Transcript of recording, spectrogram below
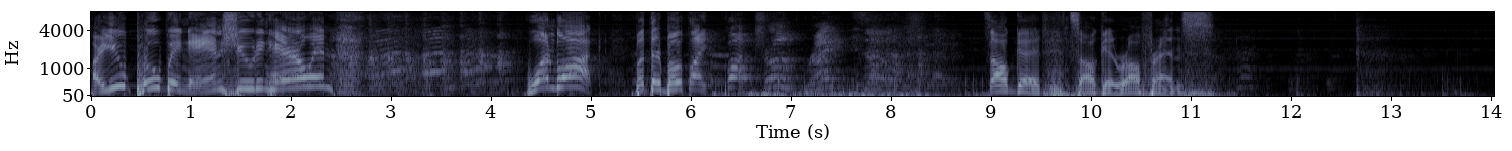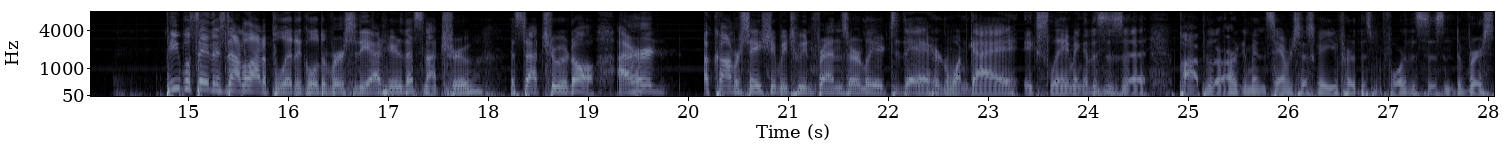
Are you pooping and shooting heroin? One block. But they're both like, fuck Trump, right? So it's all good. It's all good. We're all friends. People say there's not a lot of political diversity out here. That's not true. That's not true at all. I heard a conversation between friends earlier today. I heard one guy exclaiming, and this is a popular argument in San Francisco. You've heard this before. This isn't diverse.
